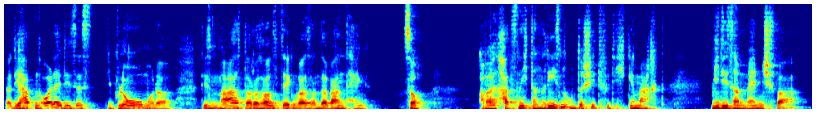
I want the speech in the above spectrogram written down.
Ja, die hatten alle dieses Diplom oder diesen Master oder sonst irgendwas an der Wand hängen. So. Aber hat es nicht einen Riesenunterschied für dich gemacht, wie dieser Mensch war?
